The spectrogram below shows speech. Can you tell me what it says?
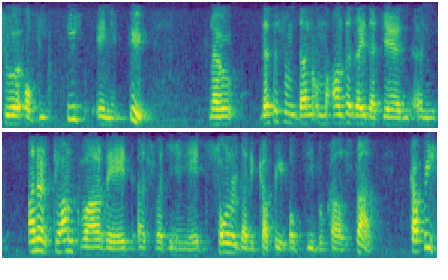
so op die i en die u. Nou dit is om dan om aan te dui dat jy 'n ander klankwaarde het as wat jy het sonder dat die kappie op die vokaal staan. Kappies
